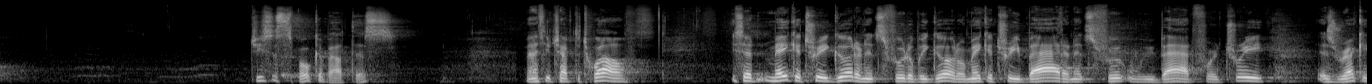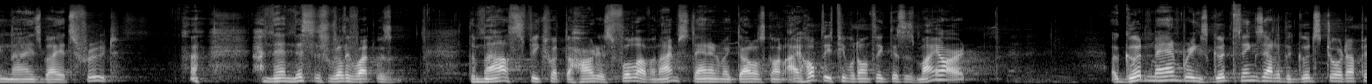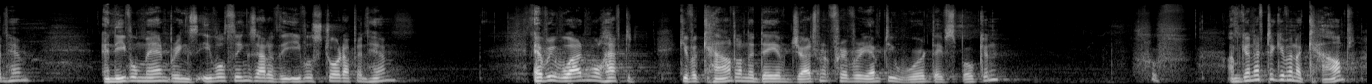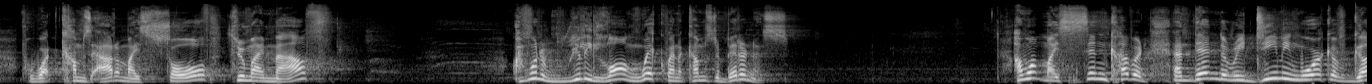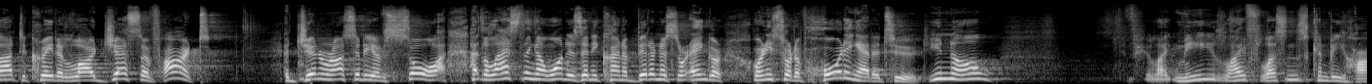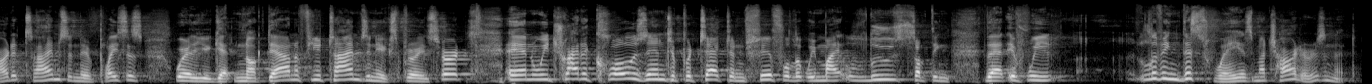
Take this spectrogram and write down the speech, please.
Jesus spoke about this. Matthew chapter 12, he said, Make a tree good and its fruit will be good, or make a tree bad and its fruit will be bad, for a tree is recognized by its fruit. and then this is really what was the mouth speaks what the heart is full of. And I'm standing at McDonald's going, I hope these people don't think this is my heart. A good man brings good things out of the good stored up in him. An evil man brings evil things out of the evil stored up in him. Everyone will have to give account on the day of judgment for every empty word they've spoken. I'm going to have to give an account for what comes out of my soul through my mouth. I want a really long wick when it comes to bitterness. I want my sin covered, and then the redeeming work of God to create a largesse of heart, a generosity of soul. The last thing I want is any kind of bitterness or anger or any sort of hoarding attitude. You know, if you're like me, life lessons can be hard at times, and there are places where you get knocked down a few times and you experience hurt, and we try to close in to protect and fearful that we might lose something that if we living this way is much harder, isn't it?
